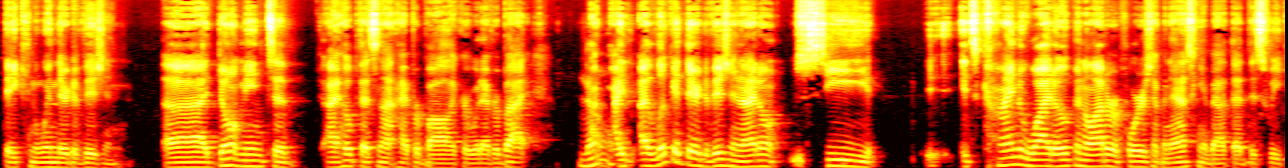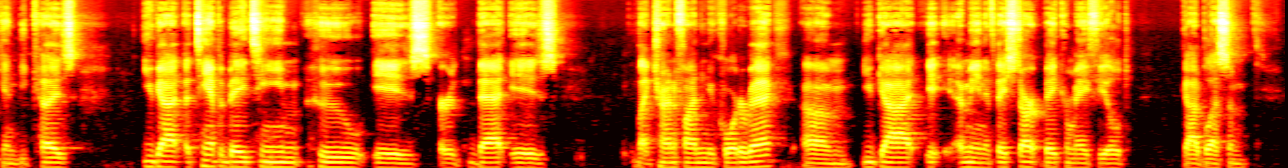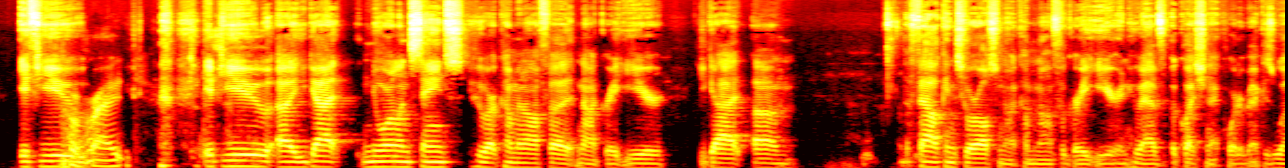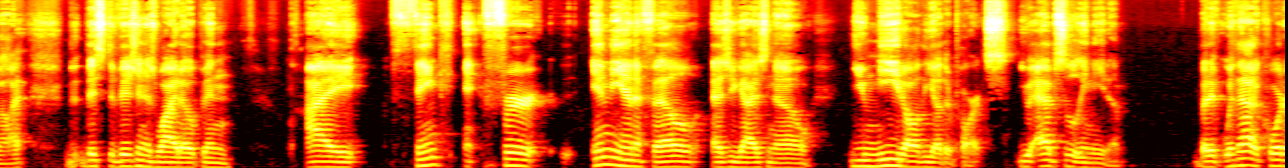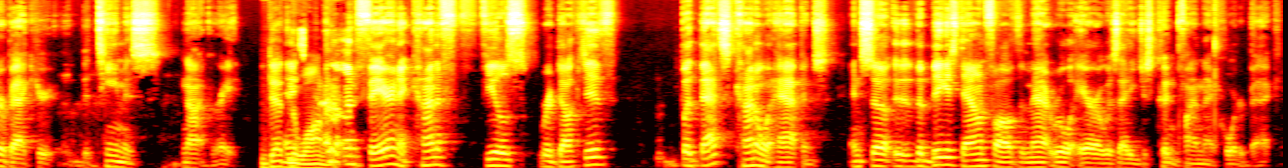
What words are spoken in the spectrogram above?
they can win their division. Uh, I don't mean to. I hope that's not hyperbolic or whatever, but No. I, I look at their division and I don't see. It's kind of wide open. A lot of reporters have been asking about that this weekend because you got a Tampa Bay team who is or that is like trying to find a new quarterback. Um, you got, I mean, if they start Baker Mayfield, God bless him. If you right, if you uh, you got New Orleans Saints who are coming off a not great year, you got um, the Falcons who are also not coming off a great year and who have a question at quarterback as well. I, th- this division is wide open. I think for in the NFL, as you guys know, you need all the other parts. You absolutely need them. But if, without a quarterback, your the team is not great. Dead in And the it's water. kind of unfair and it kind of feels reductive, but that's kind of what happens. And so uh, the biggest downfall of the Matt Rhule era was that he just couldn't find that quarterback.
